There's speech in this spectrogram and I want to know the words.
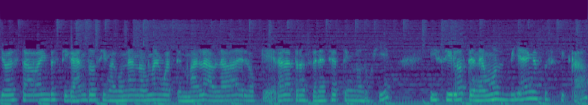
yo estaba investigando si en alguna norma de Guatemala hablaba de lo que era la transferencia de tecnología y sí lo tenemos bien especificado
